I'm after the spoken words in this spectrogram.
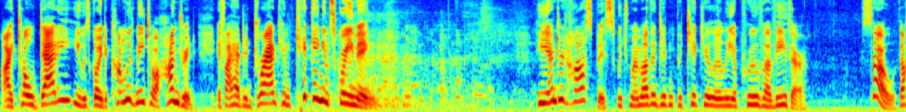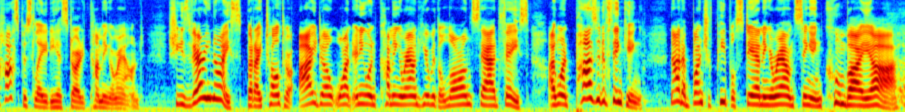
I told Daddy he was going to come with me to a hundred if I had to drag him kicking and screaming. he entered hospice, which my mother didn't particularly approve of either. So, the hospice lady has started coming around. She's very nice, but I told her I don't want anyone coming around here with a long, sad face. I want positive thinking, not a bunch of people standing around singing kumbaya.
